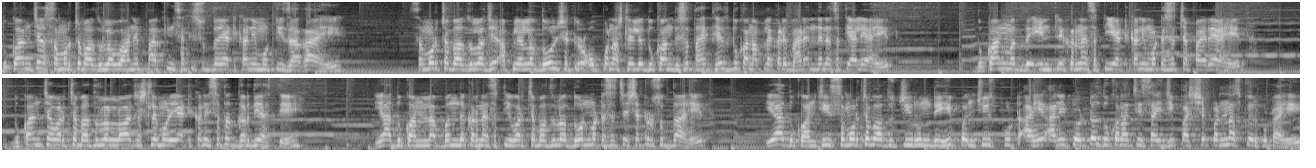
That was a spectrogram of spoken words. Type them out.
दुकानच्या समोरच्या बाजूला वाहने पार्किंगसाठी सुद्धा या ठिकाणी मोठी जागा आहे. समोरच्या बाजूला जे आपल्याला दोन शटर ओपन असलेले दुकान दिसत आहेत हेच दुकान आपल्याकडे भाड्याने देण्यासाठी आले आहेत. दुकानमध्ये एंट्री करण्यासाठी या ठिकाणी मोठ्याशाच्या पायऱ्या आहेत. दुकानच्या वरच्या बाजूला लॉज असल्यामुळे या ठिकाणी सतत गर्दी असते. या दुकानाला बंद करण्यासाठी वरच्या बाजूला दोन मटसाचे शटर सुद्धा आहेत. या दुकानची समोरच्या बाजूची रुंदी ही पंचवीस फूट आहे आणि टोटल दुकानाची साईज ही पाचशे पन्नास स्क्वेअर फूट आहे.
